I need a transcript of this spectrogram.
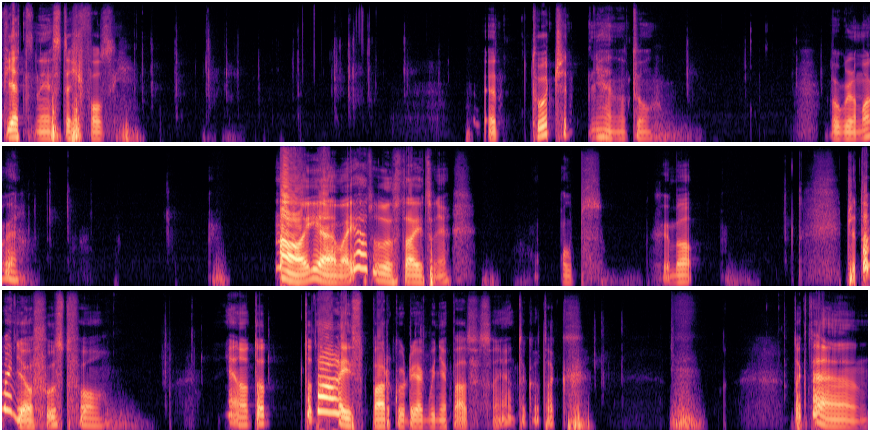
Świetny jesteś Fozzy. E, tu czy... Nie, no tu. W ogóle mogę? No, jem, a ja tu zostaję, co nie? Ups. Chyba... Czy to będzie oszustwo? Nie no, to, to dalej jest parkour, jakby nie patrzę, co nie? Tylko tak... Tak ten...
